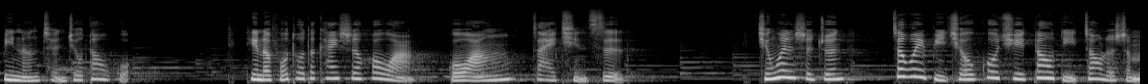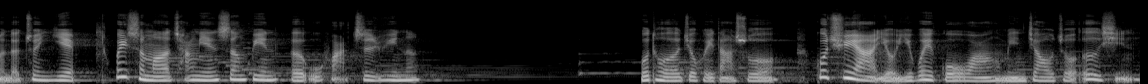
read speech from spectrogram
必能成就道果。听了佛陀的开示后啊，国王再请示。请问世尊，这位比丘过去到底造了什么的罪业？为什么常年生病而无法治愈呢？佛陀就回答说：过去啊，有一位国王名叫做恶行，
